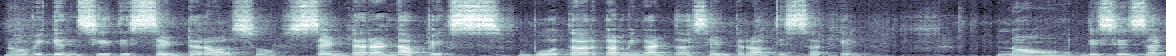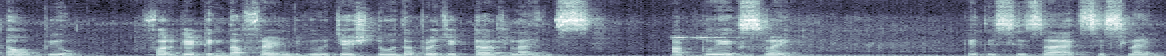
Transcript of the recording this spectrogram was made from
Now we can see this center also. Center and apex both are coming at the center of this circle. Now this is the top view. For getting the front view just do the projector lines up to xy okay this is the axis line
